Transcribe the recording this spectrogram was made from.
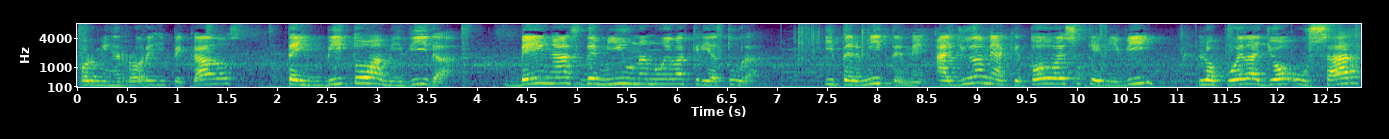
por mis errores y pecados, te invito a mi vida, ven haz de mí una nueva criatura y permíteme, ayúdame a que todo eso que viví lo pueda yo usar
